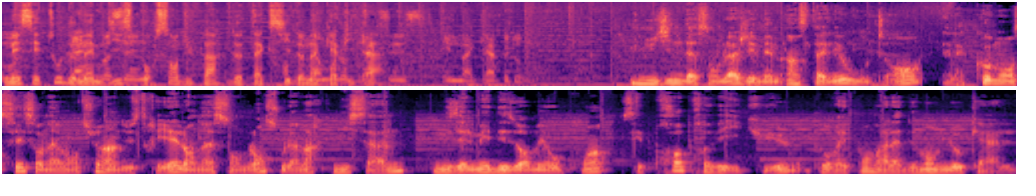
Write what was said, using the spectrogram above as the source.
mais c'est tout de même 10% du parc de taxis de ma capitale. Une usine d'assemblage est même installée au Bhoutan. Elle a commencé son aventure industrielle en assemblant sous la marque Nissan, mais elle met désormais au point ses propres véhicules pour répondre à la demande locale.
